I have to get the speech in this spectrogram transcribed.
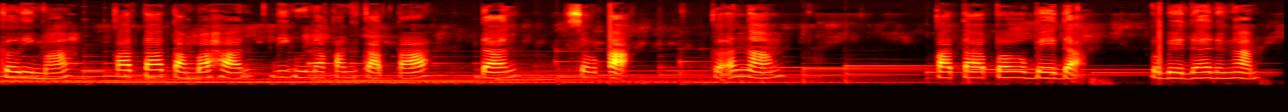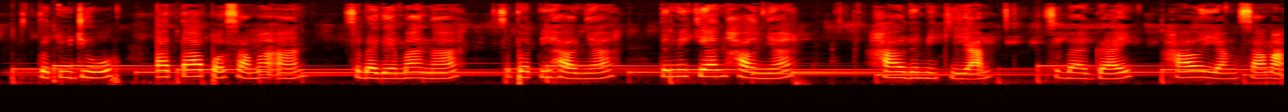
Kelima, Kata tambahan digunakan kata dan serta. Keenam, kata perbeda, berbeda dengan. Ketujuh, kata persamaan, sebagaimana, seperti halnya, demikian halnya, hal demikian, sebagai hal yang sama.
